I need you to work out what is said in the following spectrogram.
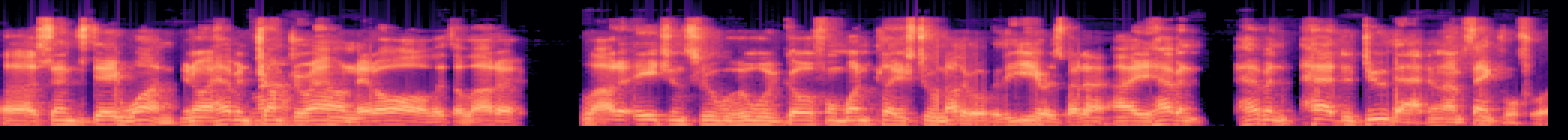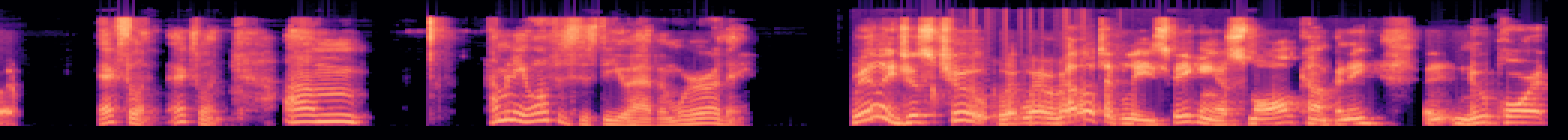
uh, since day one. You know, I haven't wow. jumped around at all. There's a lot of a lot of agents who who would go from one place to another over the years, but I, I haven't haven't had to do that, and I'm thankful for it. Excellent, excellent. Um, how many offices do you have, and where are they? Really, just two. We're relatively speaking a small company. Newport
